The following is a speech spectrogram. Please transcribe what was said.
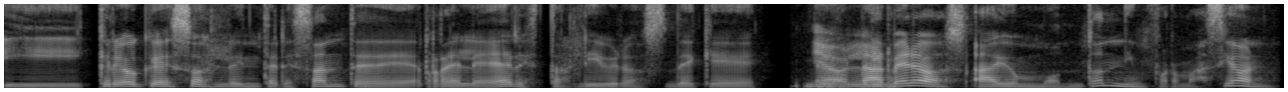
Y creo que eso es lo interesante de releer estos libros, de que Ni en hablar. los primeros hay un montón de información.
